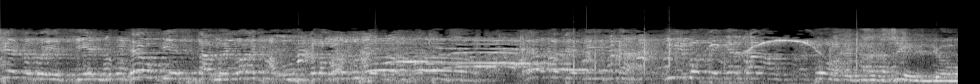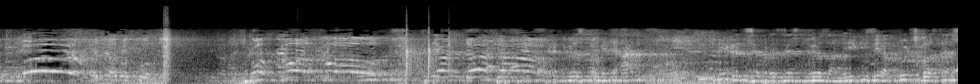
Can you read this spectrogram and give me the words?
dia que eu conheci ele, eu vi esse tamanho, olha que delícia, pelo amor de Deus. É uma delícia. E você quer falar alguma coisa, Gílio? Gostoso! Gostoso! Meus familiares, queria agradecer a presença dos meus amigos e a curte bastante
